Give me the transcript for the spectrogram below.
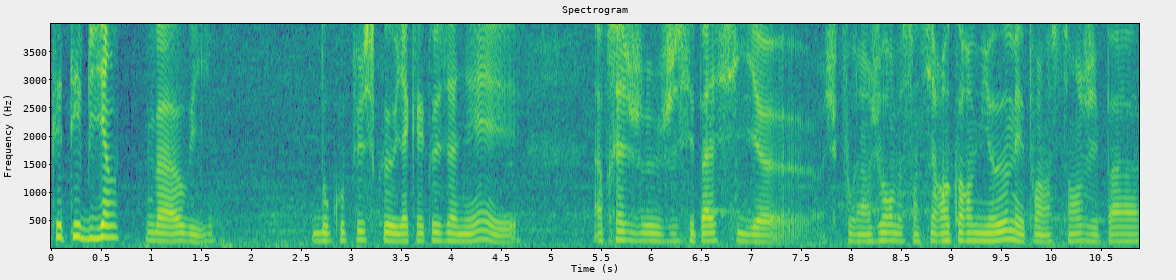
que t'es bien Bah oui, beaucoup plus qu'il y a quelques années. Et après, je ne sais pas si euh, je pourrais un jour me sentir encore mieux, mais pour l'instant, j'ai pas,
